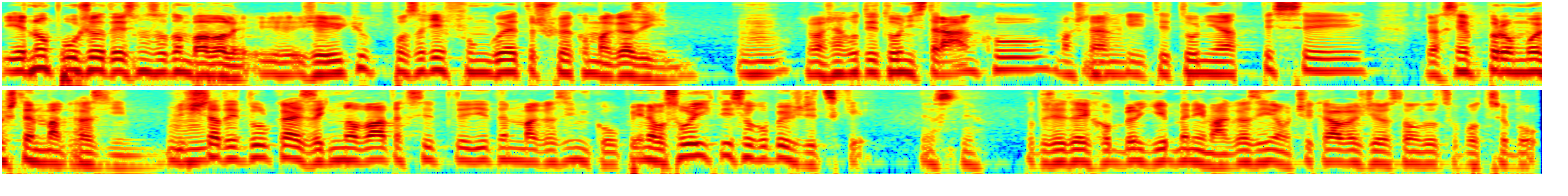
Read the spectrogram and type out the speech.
jednou použil, když jsme se o tom bavili, že YouTube v podstatě funguje trošku jako magazín. Mm. Že máš nějakou titulní stránku, máš mm. nějaké titulní nadpisy, vlastně promuješ ten magazín. Když mm. ta titulka je zajímavá, tak si lidi ten magazín koupí. Nebo jsou lidi, kteří se koupí vždycky. Jasně. Protože to je oblíbený magazín a očekáváš, že dostanou to, co potřebují.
